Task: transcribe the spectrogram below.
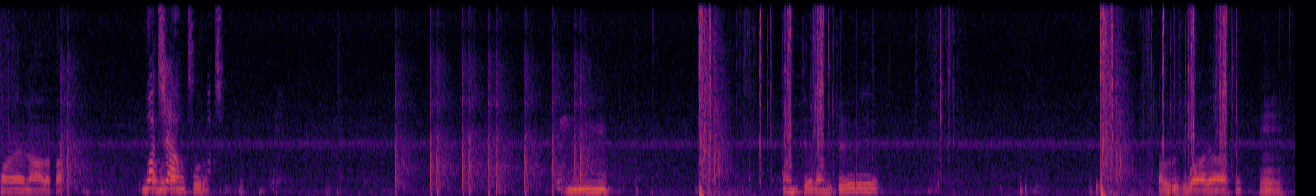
wah eh, nah lah kak Watch out. Hmm. Bangke, bangke. Kalau di ya, sih. Hmm.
